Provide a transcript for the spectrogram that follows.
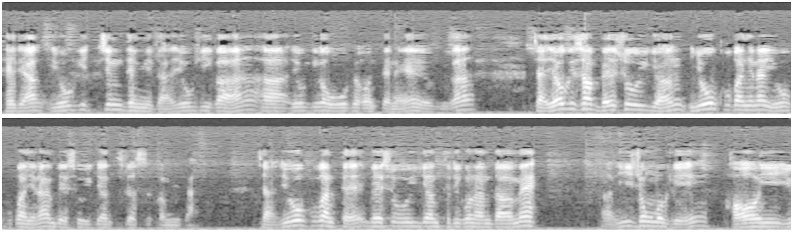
대략 여기쯤 됩니다. 여기가 아, 여기가 500원대네. 여기가 자 여기서 매수 의견 요 구간이나 요 구간이나 매수 의견 드렸을 겁니다. 자요 구간대 매수 의견 드리고 난 다음에 아, 이 종목이 거의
